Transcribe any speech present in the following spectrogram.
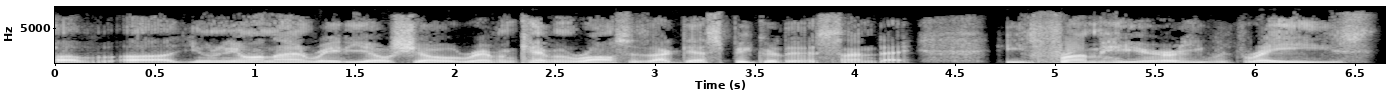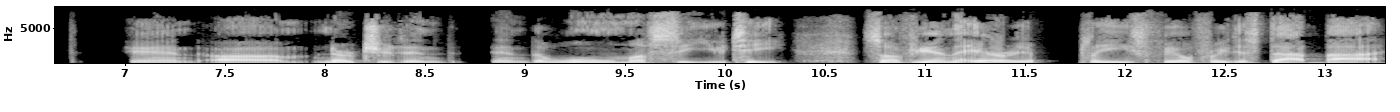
of uh, Unity Online Radio Show, Reverend Kevin Ross, is our guest speaker this Sunday. He's from here. He was raised and um, nurtured in in the womb of CUT. So if you're in the area, please feel free to stop by.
